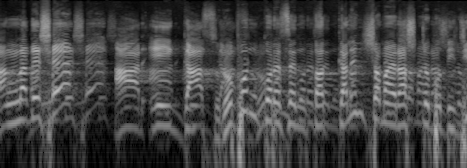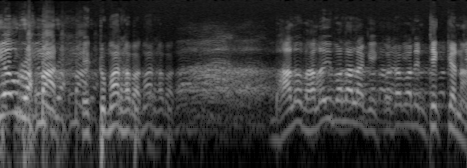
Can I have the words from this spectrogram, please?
বাংলাদেশে। আর এই গাছ রোপণ করেছেন তৎকালীন সময় রাষ্ট্রপতি জিয়াউর রহমান। একটু মারহাবা। ভালো ভালোই বলা লাগে কথা বলেন ঠিক কেনা।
